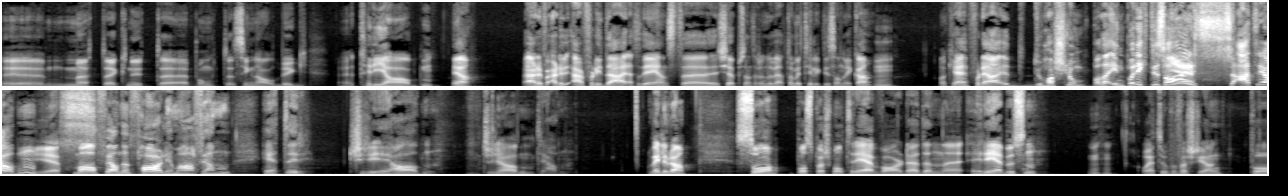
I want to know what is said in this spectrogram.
uh, møte, knutepunkt, signalbygg. Uh, Triaden. Ja. Er det, er, det, er det fordi det er et av de eneste kjøpesentrene du vet om, i tillegg til Sandvika? Mm. Ok, For det er, du har slumpa deg inn på riktig svar! Yes! Det er Triaden! Yes. Mafiaen, den farlige mafiaen, heter Triaden. Triaden. Triaden. Veldig bra. Så, på spørsmål tre var det denne rebusen. Mhm. Og jeg tror for første gang på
